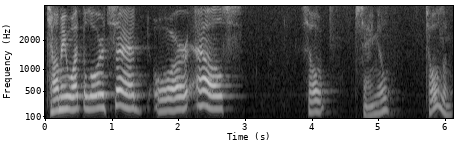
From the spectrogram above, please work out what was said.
Tell me what the Lord said, or else. So Samuel told him.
